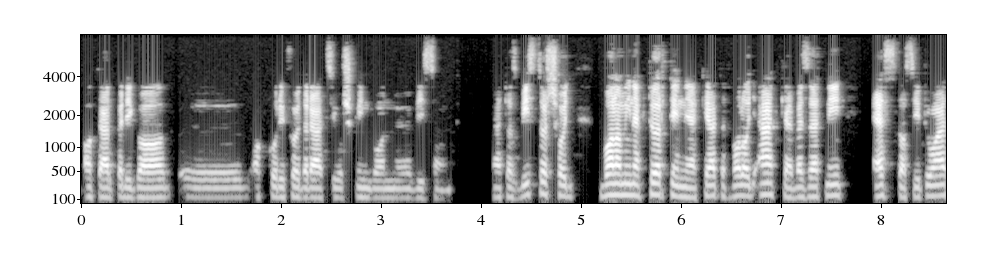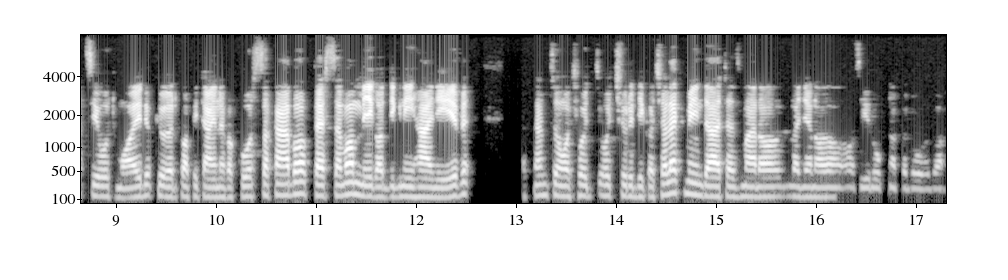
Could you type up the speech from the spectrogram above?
akár pedig a ö, akkori föderációs klingon viszony. Tehát az biztos, hogy valaminek történnie kell, tehát valahogy át kell vezetni ezt a szituációt majd körkapitánynak a korszakába. Persze van még addig néhány év, hát nem tudom, hogy hogy, hogy sűrűdik a cselekmény, de hát ez már a, legyen a, az íróknak a dolga.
